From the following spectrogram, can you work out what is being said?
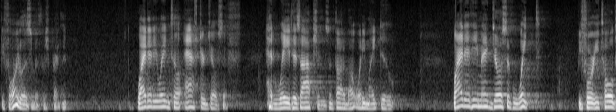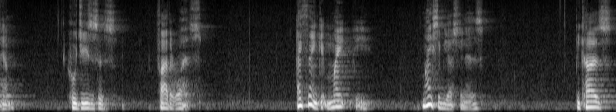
before Elizabeth was pregnant. Why did he wait until after Joseph had weighed his options and thought about what he might do? Why did he make Joseph wait before he told him who Jesus' father was. I think it might be, my suggestion is, because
